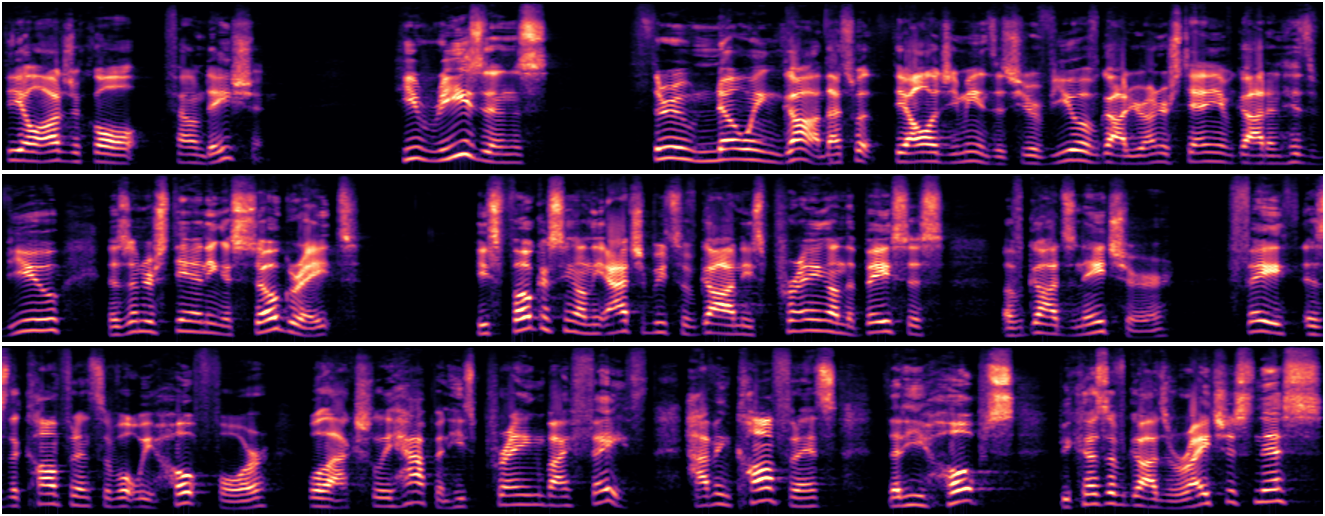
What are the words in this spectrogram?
theological foundation. He reasons through knowing God. That's what theology means. It's your view of God, your understanding of God. And his view, his understanding is so great, he's focusing on the attributes of God and he's praying on the basis of God's nature. Faith is the confidence of what we hope for will actually happen. He's praying by faith, having confidence that he hopes because of God's righteousness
